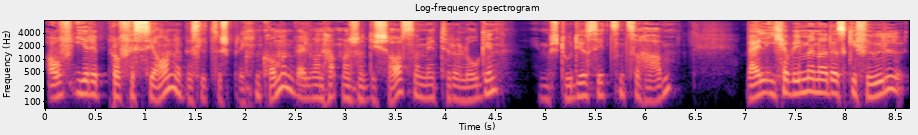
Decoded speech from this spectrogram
auf Ihre Profession ein bisschen zu sprechen kommen, weil wann hat man schon die Chance, eine Meteorologin im Studio sitzen zu haben? Weil ich habe immer noch das Gefühl,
